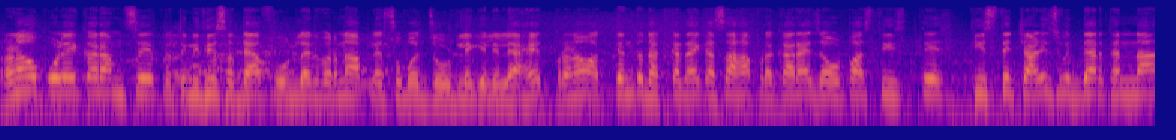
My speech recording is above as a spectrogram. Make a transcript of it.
प्रणव पोळेकर आमचे प्रतिनिधी सध्या फोनलाईनवरनं आपल्यासोबत जोडले गेलेले आहेत. प्रणव अत्यंत धक्कादायक असा हा प्रकार आहे. जवळपास तीस ते तीस ते चाळीस विद्यार्थ्यांना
